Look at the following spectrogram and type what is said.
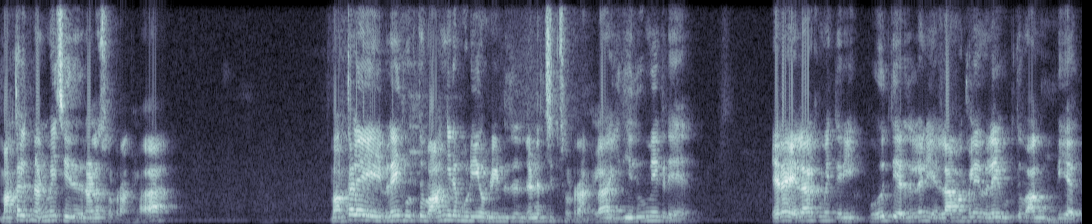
மக்களுக்கு நன்மை செய்ததுனால சொல்கிறாங்களா மக்களை விலை கொடுத்து வாங்கிட முடியும் அப்படின்றது நினச்சிட்டு சொல்கிறாங்களா இது எதுவுமே கிடையாது. ஏன்னா எல்லாருக்குமே தெரியும். பொது தேர்தலில் நீ எல்லா மக்களையும் விலை கொடுத்து வாங்க முடியாது.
